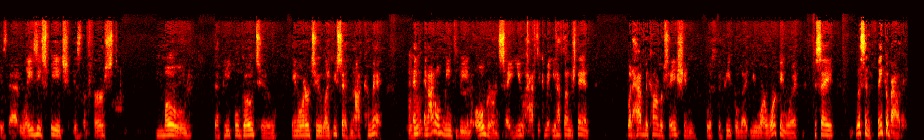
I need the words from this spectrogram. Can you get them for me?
is that lazy speech is the first mode that people go to in order to, like you said, not commit. Mm-hmm. And and I don't mean to be an ogre and say you have to commit, you have to understand, but have the conversation with the people that you are working with to say, listen, think about it.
